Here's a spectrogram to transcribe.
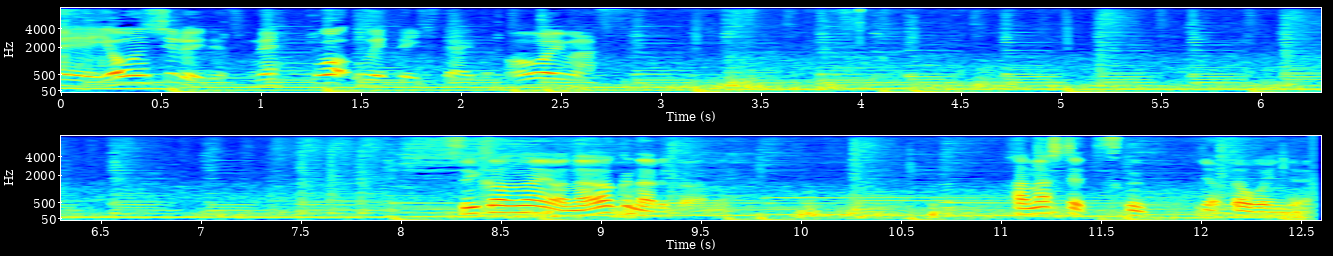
えー、4種類ですねを植えていきたいと思いますスイカの苗は長くなるからね。離してつくやった方がいいんだよ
